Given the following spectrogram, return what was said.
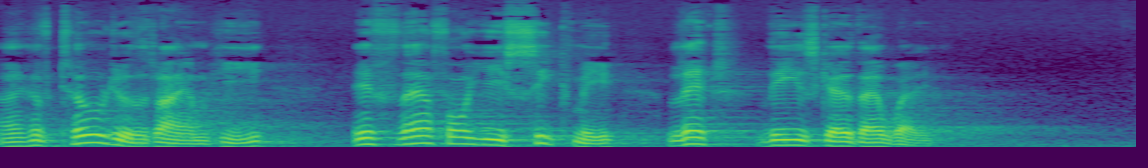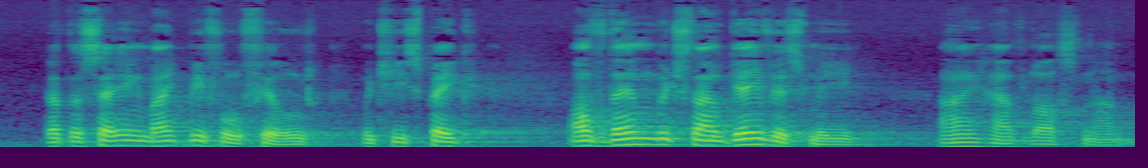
I have told you that I am he. If therefore ye seek me, let these go their way that the saying might be fulfilled, which he spake, Of them which thou gavest me, I have lost none.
